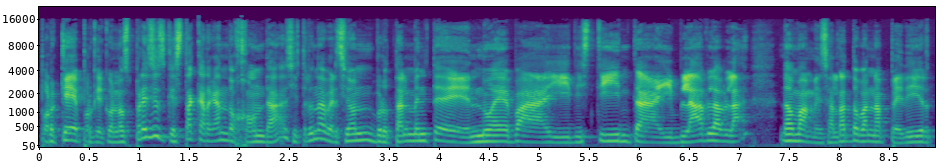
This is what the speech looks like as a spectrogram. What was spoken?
¿Por qué? Porque con los precios que está cargando Honda, si trae una versión brutalmente nueva y distinta y bla, bla, bla, no mames, al rato van a pedir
